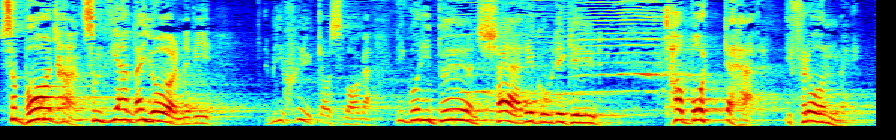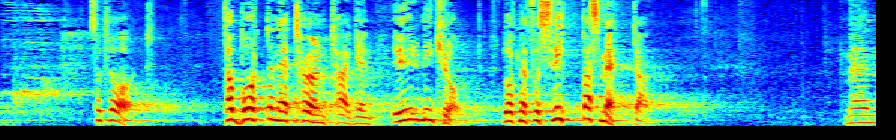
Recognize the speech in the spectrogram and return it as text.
så bad han, som vi alla gör när vi blir sjuka och svaga. Vi går i bön, käre gode Gud, ta bort det här ifrån mig. Såklart. Ta bort den här törntaggen ur min kropp. Låt mig få slippa smärtan. Men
